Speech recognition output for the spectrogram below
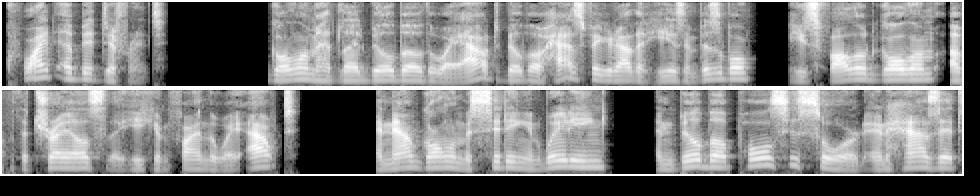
quite a bit different. Gollum had led Bilbo the way out. Bilbo has figured out that he is invisible. He's followed Gollum up the trail so that he can find the way out. And now Gollum is sitting and waiting, and Bilbo pulls his sword and has it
